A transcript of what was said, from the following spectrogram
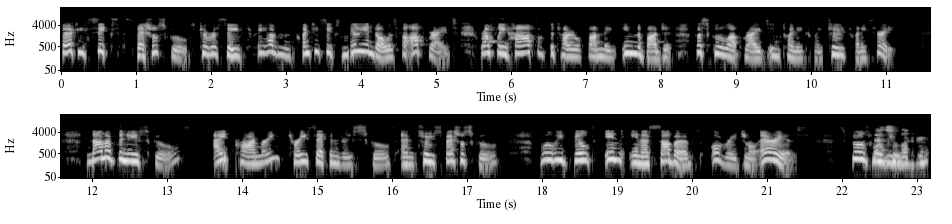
36 special schools to receive $326 million for upgrades, roughly half of the total funding in the budget for school upgrades in 2022 23. None of the new schools, eight primary, three secondary schools, and two special schools, will be built in inner suburbs or regional areas. Schools will That's be a worry.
